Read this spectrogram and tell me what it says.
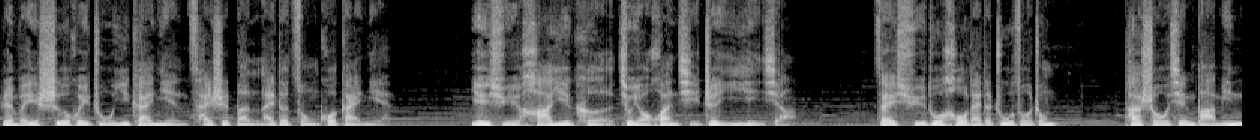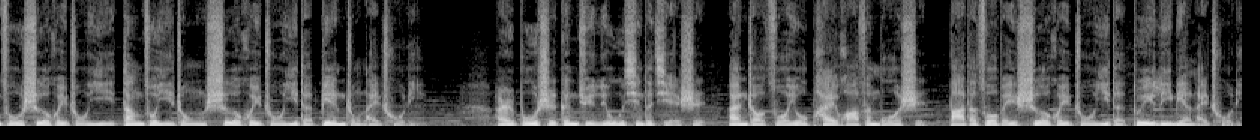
认为社会主义概念才是本来的总括概念。也许哈耶克就要唤起这一印象。在许多后来的著作中，他首先把民族社会主义当作一种社会主义的变种来处理，而不是根据流行的解释，按照左右派划分模式，把它作为社会主义的对立面来处理。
